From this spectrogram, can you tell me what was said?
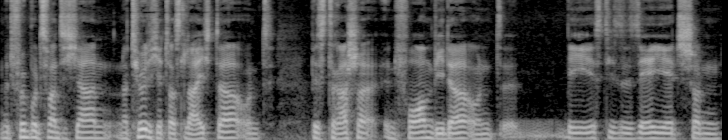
mit 25 Jahren natürlich etwas leichter und bist rascher in Form wieder. Und äh, B ist diese Serie jetzt schon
